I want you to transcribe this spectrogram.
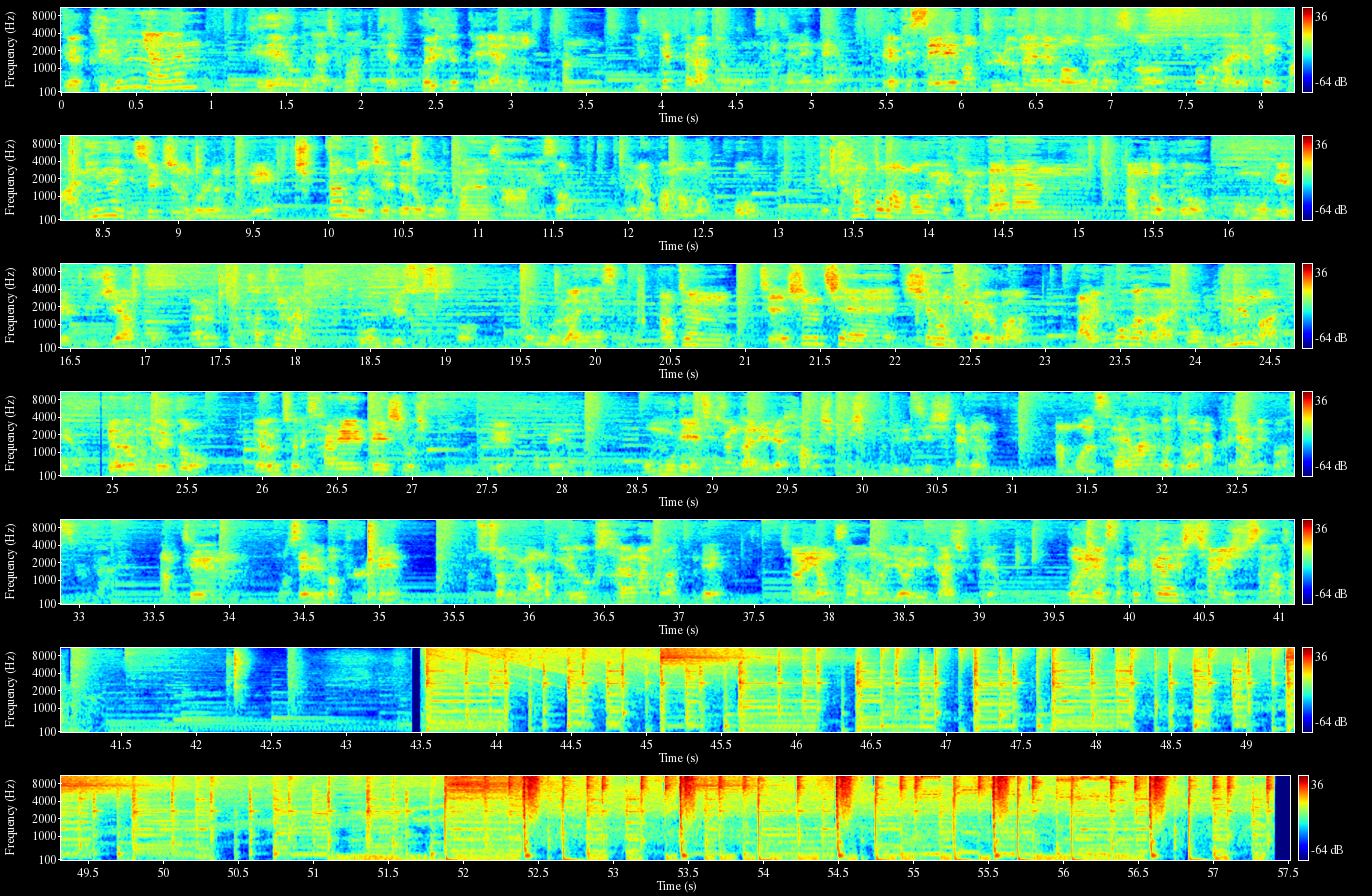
그리고 근육량은 그대로긴 하지만 그래도 골격 근량이 한 600g 정도 상승했네요. 이렇게 세리번 블루맨을 먹으면서 효과가 이렇게 많이는 있을 줄은 몰랐는데 식단도 제대로 못하는 상황에서 저녁밥만 먹고 이렇게 한 포만 먹으면 간단한 방법으로 몸무게를 유지하고 나름 좀 커팅하는 데 도움이 될 수 있어서 너무 놀라긴 했습니다. 아무튼 제 신체 실험 결과 나름 효과가 좀 있는 것 같아요. 여러분들도 여름철에 살을 빼시고 싶은 분들 혹은 몸무게 체중 관리를 하고 싶으신 분들이 있으시다면 한번 사용하는 것도 나쁘지 않을 것 같습니다. 아무튼 뭐 세리번 블루맨 저는 아마 계속 사용할 것 같은데 저의 영상은 오늘 여기까지고요. 오늘 영상 끝까지 시청해주셔서 감사합니다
